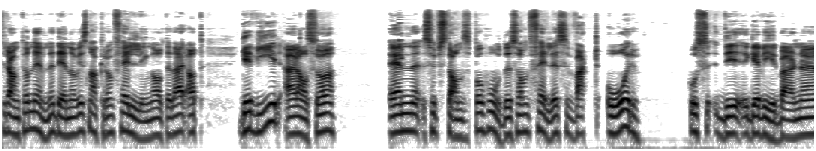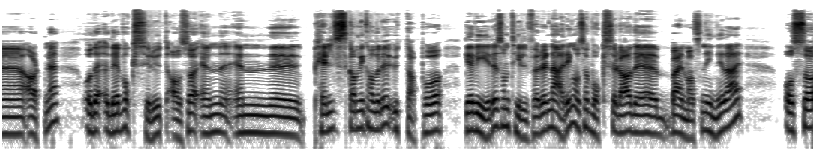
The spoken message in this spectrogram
trang til å nevne det når vi snakker om felling og alt det der, at gevir er altså en substans på hodet som felles hvert år hos de gevirbærende artene. Og det, det vokser ut altså en, en, eh, pels, kan vi kalle det, utapå geviret som tilfører næring, og så vokser da det beinmassen inni der. Og så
